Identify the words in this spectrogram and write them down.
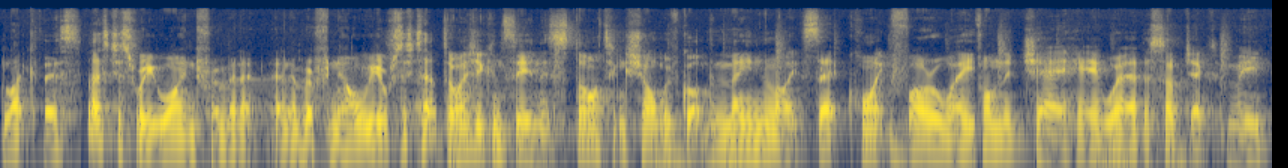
like this. Let's just rewind for a minute and everything. So as you can see in this starting shot, we've got the main light set quite far away from the chair here where the subject, me,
